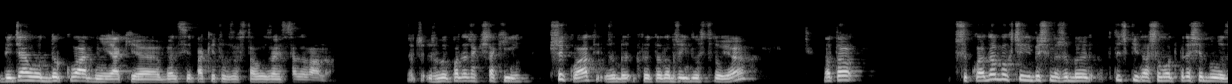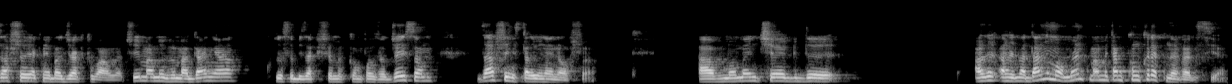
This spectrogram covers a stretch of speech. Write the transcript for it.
wiedziało dokładnie, jakie wersje pakietów zostały zainstalowane. Znaczy, żeby podać jakiś taki przykład, żeby, który to dobrze ilustruje, no to przykładowo chcielibyśmy, żeby wtyczki w naszym WordPressie były zawsze jak najbardziej aktualne. Czyli mamy wymagania, które sobie zapiszemy w Composer JSON, zawsze instaluj najnowsze. A w momencie, gdy. Ale, ale na dany moment mamy tam konkretne wersje.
